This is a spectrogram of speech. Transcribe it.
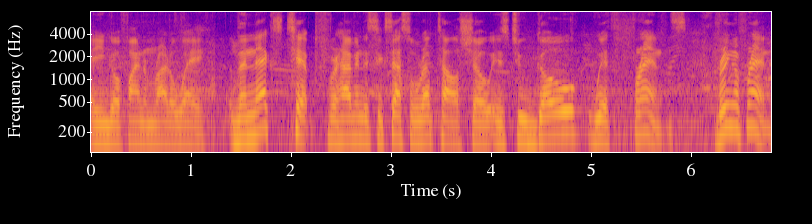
and you can go find them right away. The next tip for having a successful reptile show is to go with friends. Bring a friend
